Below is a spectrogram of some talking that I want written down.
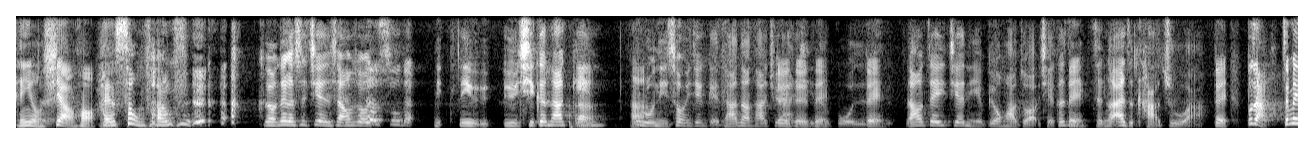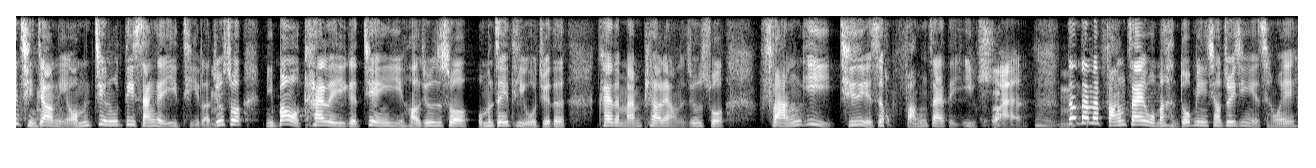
很有效哈，还有送房子。没有，那个是建商说特殊的。你你与与其跟他跟，不如你送一件给他，让他去安心的过日子。对，然后这一间你也不用花多少钱，可是你整个案子卡住啊。对，部长这边请教你，我们进入第三个议题了，就是说你帮我开了一个建议哈，就是说我们这一题我觉得开的蛮漂亮的，就是说防疫其实也是防灾的一环。嗯。那当然防灾我们很多面向最近也成为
